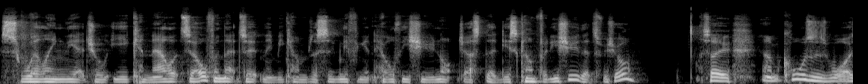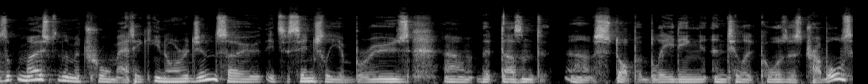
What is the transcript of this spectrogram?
swelling the actual ear canal itself, and that certainly becomes a significant health issue, not just a discomfort issue. That's for sure. So, um, causes wise, look, most of them are traumatic in origin. So, it's essentially a bruise um, that doesn't uh, stop bleeding until it causes troubles.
